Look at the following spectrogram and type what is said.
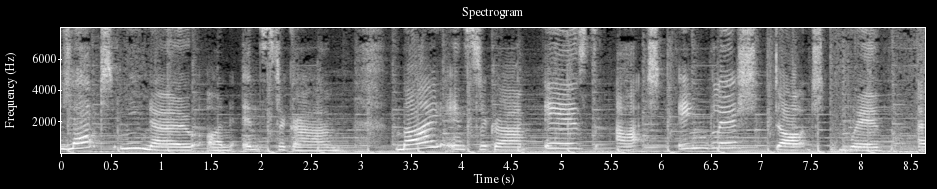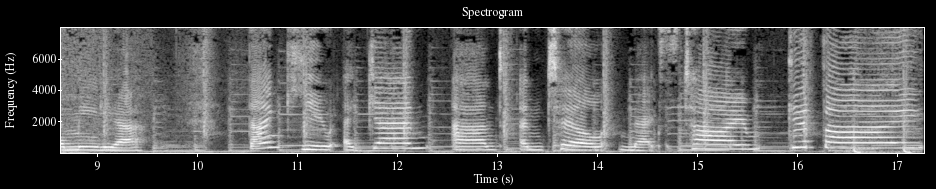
Let me know on Instagram. My Instagram is at english.withamelia. Thank you again, and until next time, goodbye.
